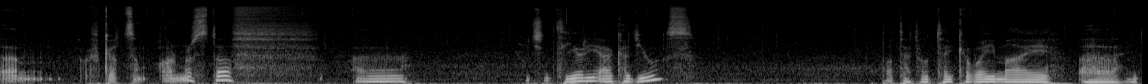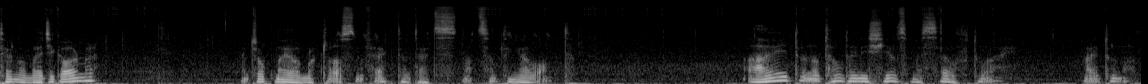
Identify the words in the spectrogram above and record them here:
Um, I've got some armor stuff, uh, which in theory I could use. But that would take away my uh, internal magic armor and drop my armor class in fact, and that's not something I want. I do not hold any shields myself, do I? I do not.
